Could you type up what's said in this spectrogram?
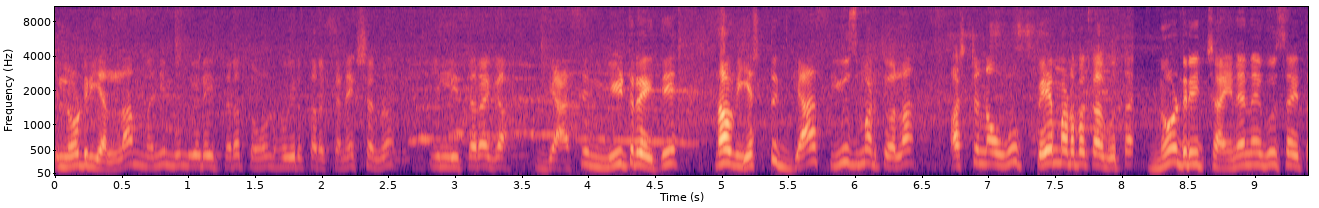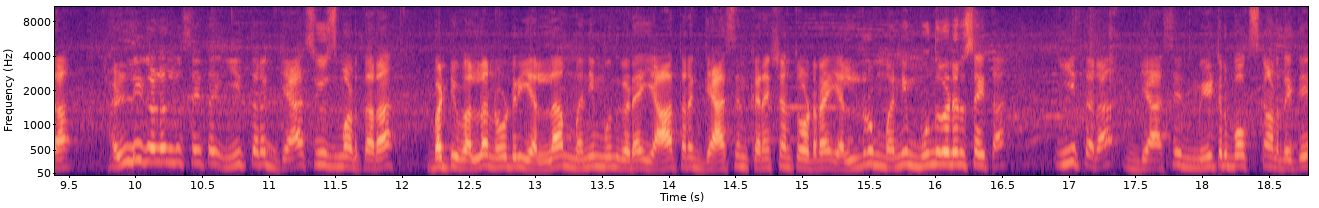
ಇಲ್ಲಿ ನೋಡ್ರಿ ಎಲ್ಲಾ ಮನಿ ಮುಂದ್ಗಡೆ ಈ ತರ ತೊಗೊಂಡು ಹೋಗಿರ್ತಾರ ಕನೆಕ್ಷನ್ ಇಲ್ಲಿ ತರ ಗ್ಯಾಸಿನ ಮೀಟರ್ ಐತಿ. ನಾವು ಎಷ್ಟು ಗ್ಯಾಸ್ ಯೂಸ್ ಮಾಡ್ತೀವಲ್ಲ, ಅಷ್ಟು ನಾವು ಪೇ ಮಾಡ್ಬೇಕಾಗುತ್ತೆ. ನೋಡ್ರಿ ಚೈನಾನಾಗೂ ಸಹಿತ, ಹಳ್ಳಿಗಳಲ್ಲೂ ಸಹಿತ ಈ ತರ ಗ್ಯಾಸ್ ಯೂಸ್ ಮಾಡ್ತಾರ. ಬಟ್ ಇವೆಲ್ಲ ನೋಡ್ರಿ, ಎಲ್ಲಾ ಮನಿ ಮುಂದ್ಗಡೆ ಯಾವ ತರ ಗ್ಯಾಸಿನ ಕನೆಕ್ಷನ್ ತೊಗೊಂಡ್ರೆ ಎಲ್ಲರೂ ಮನಿ ಮುಂದ್ಗಡೆನೂ ಸಹಿತ ಈ ತರ ಗ್ಯಾಸಿನ ಮೀಟರ್ ಬಾಕ್ಸ್ ಕಾಣ್ತೈತಿ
